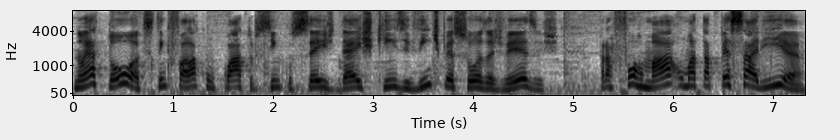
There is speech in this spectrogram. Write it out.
não é à toa que você tem que falar com 4, 5, 6, 10, 15, 20 pessoas às vezes para formar uma tapeçaria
